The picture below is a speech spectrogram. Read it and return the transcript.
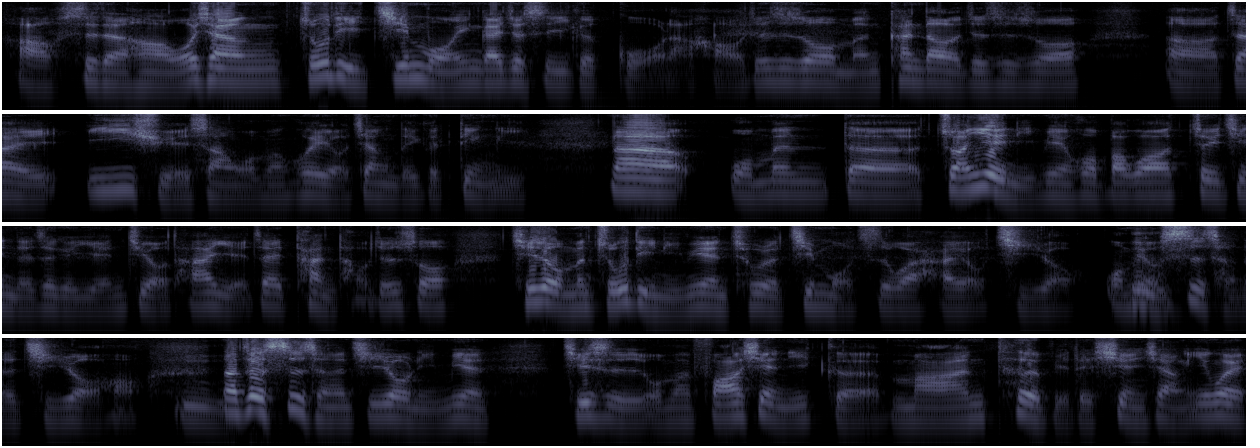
好，是的哈，我想足底筋膜应该就是一个果了哈，就是说我们看到的就是说，呃，在医学上我们会有这样的一个定义。那我们的专业里面，或包括最近的这个研究，它也在探讨，就是说，其实我们足底里面除了筋膜之外，还有肌肉，我们有四层的肌肉哈。嗯。那这四层的肌肉里面，其实我们发现一个蛮特别的现象，因为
